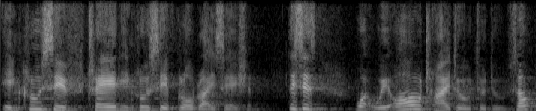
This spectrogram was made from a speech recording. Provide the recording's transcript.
inclusive trade, inclusive globalization. This is what we all try to, to do. So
